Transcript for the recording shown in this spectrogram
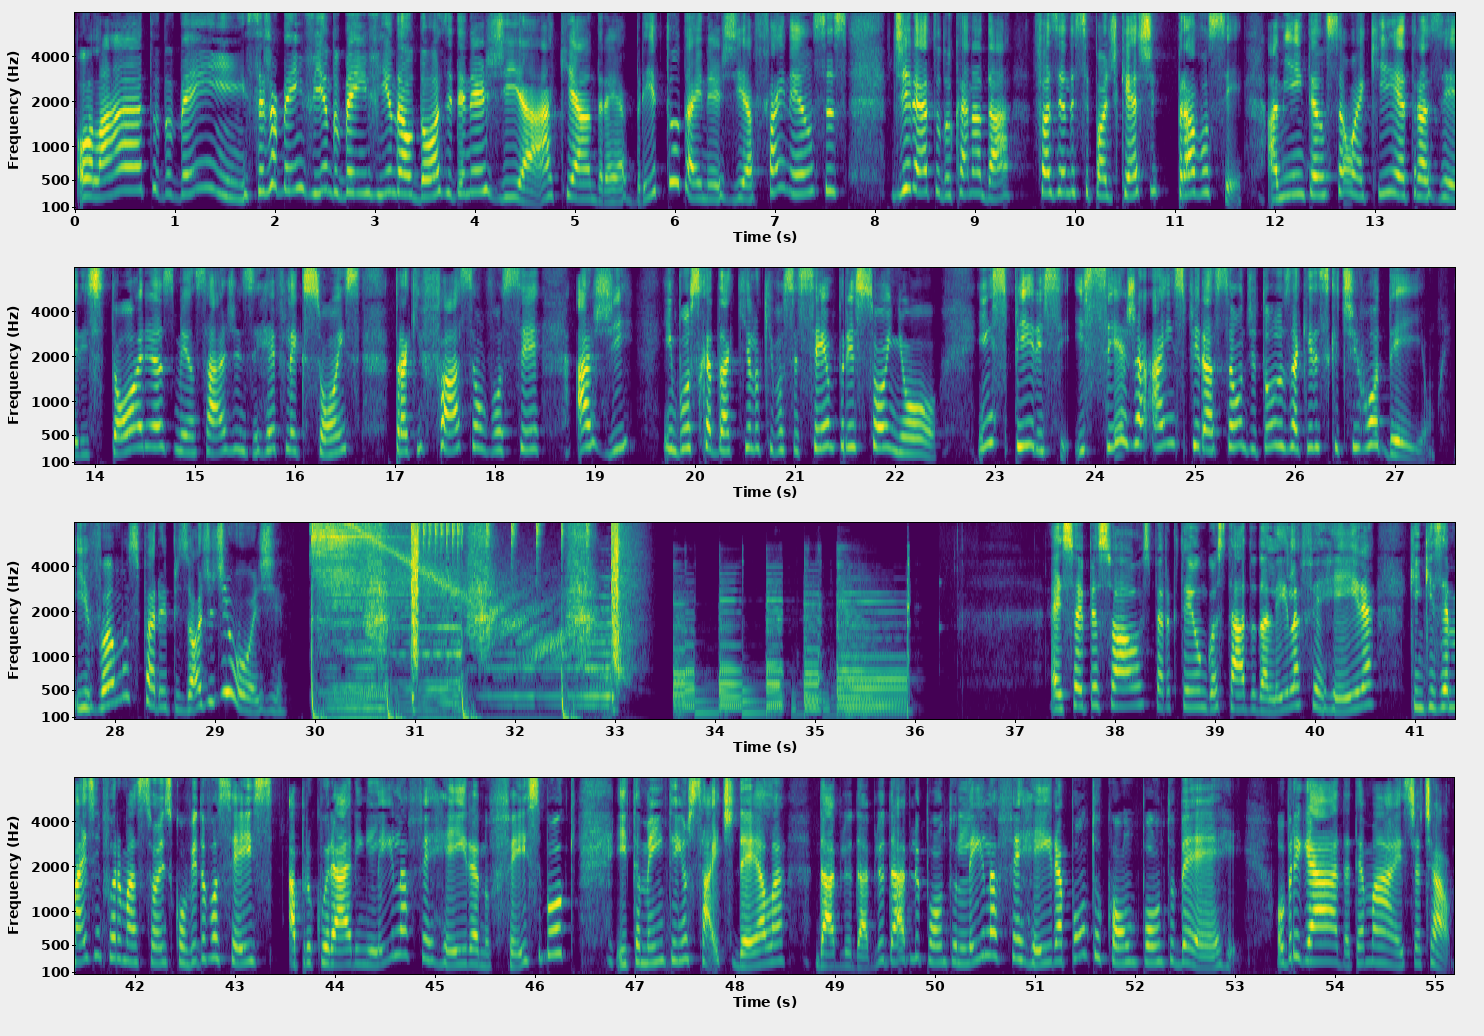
Olá, tudo bem? Seja bem-vindo, bem-vinda ao Dose de Energia. Aqui é a Andrea Brito, da Energia Finances, direto do Canadá, fazendo esse podcast para você. A minha intenção aqui é trazer histórias, mensagens e reflexões para que façam você agir em busca daquilo que você sempre sonhou. Inspire-se e seja a inspiração de todos aqueles que te rodeiam. E vamos para o episódio de hoje. É isso aí, pessoal. Espero que tenham gostado da Leila Ferreira. Quem quiser mais informações, convido vocês a procurarem Leila Ferreira no Facebook e também tem o site dela www.leilaferreira.com.br. Obrigada, até mais. Tchau, tchau.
